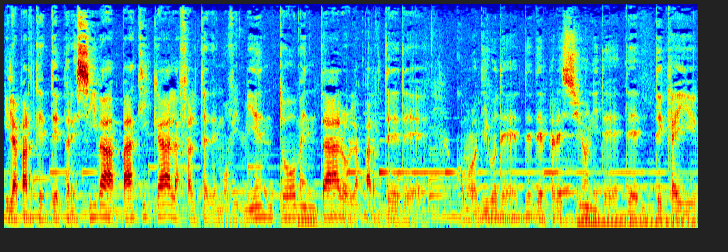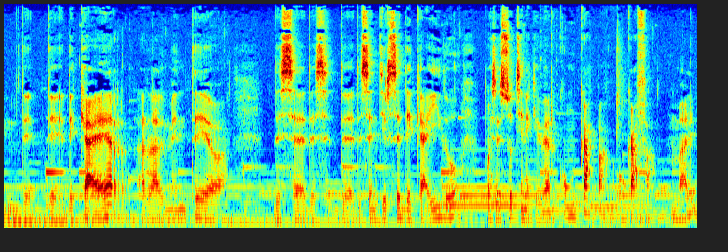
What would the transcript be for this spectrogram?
y la parte depresiva, apática, la falta de movimiento mental o la parte de, como lo digo, de, depresión y de, de, caer realmente, uh, de, sentirse decaído, pues eso tiene que ver con capa o cafa, ¿vale?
